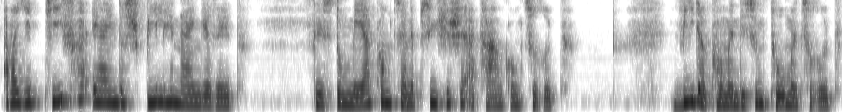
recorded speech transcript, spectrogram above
Aber je tiefer er in das Spiel hineingerät, desto mehr kommt seine psychische Erkrankung zurück. Wieder kommen die Symptome zurück,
